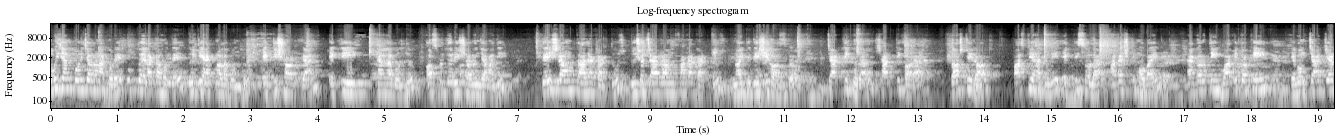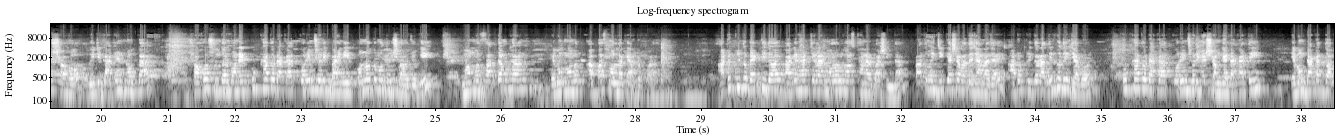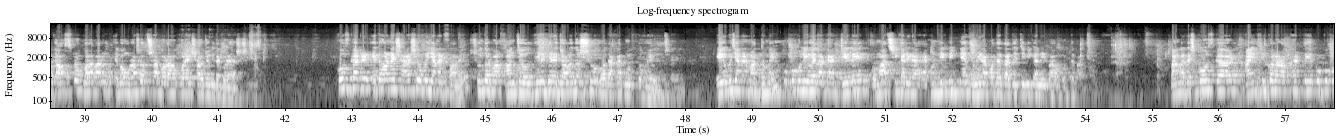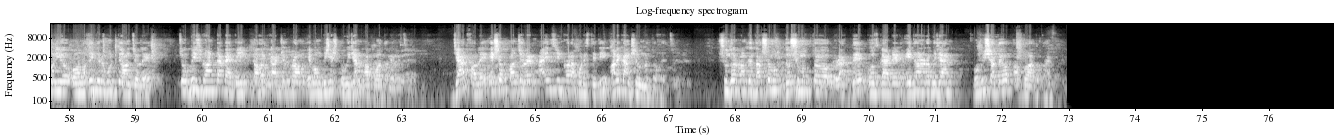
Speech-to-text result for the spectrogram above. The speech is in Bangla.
অভিযান পরিচালনা করে উক্ত এলাকা হতে দুইটি একনলা বন্দুক একটি শর্ট গান, একটি খেলনা বন্দুক অস্ত্র তৈরির সরঞ্জামাদি, তেইশ রাউন্ড তাজা কার্তুজ, দুইশো চার রাউন্ড ফাঁকা কার্তুজ, নয়টি দেশীয় অস্ত্র, চারটি কুড়াল ষাটটি করার, দশটি রড, পাঁচটি হাতুড়ি, একটি সোলার, আঠাশটি মোবাইল, এগারোটি ওয়াকি টকি এবং চার্জার সহ দুইটি কাঠের নৌকা সহ সুন্দরবনের কুখ্যাত ডাকাত করিম শরীফ বাহিনীর অন্যতম দুই সহযোগী মোহাম্মদ সাদ্দাম খান এবং মোহাম্মদ আব্বাস মোল্লাকে আটক করা আটককৃত ব্যক্তিদ্বয় বাগেরহাট জেলার মোড়লগঞ্জ থানার বাসিন্দা। প্রাথমিক জিজ্ঞাসাবাদে জানা যায়, আটককৃতরা দীর্ঘদিন যাবৎ কুখ্যাত ডাকাত করিম শরীফের সঙ্গে ডাকাতি এবং ডাকাত দলকে অস্ত্র, গোলাবারুদ এবং রসদ সরবরাহ করে সহযোগিতা করে আসছে। কোস্টগার্ডের এ ধরনের সাহসী অভিযানের ফলে সুন্দরবন অঞ্চল ধীরে ধীরে জলদস্যু ও ডাকাত মুক্ত হয়ে উঠছে। এই অভিযানের মাধ্যমে উপকূলীয় এলাকার জেলে ও মাছ শিকারীরা এখন নির্বিঘ্নে ও নিরাপদে তাদের জীবিকা নির্বাহ করতে পারছে। বাংলাদেশ কোস্টগার্ড আইন শৃঙ্খলা রক্ষার্থে উপকূলীয় ও নদী তীরবর্তী অঞ্চলে চব্বিশ ঘণ্টা ব্যাপী টহল কার্যক্রম এবং বিশেষ অভিযান অব্যাহত রয়েছে। যার ফলে এসব অঞ্চলের আইন শৃঙ্খলা পরিস্থিতি অনেকাংশে উন্নত হয়েছে। সুন্দরবনকে দর্শমুক্ত রাখতে কোস্ট গার্ডের এই ধরনের অভিযান ভবিষ্যতেও অব্যাহত থাকবে।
